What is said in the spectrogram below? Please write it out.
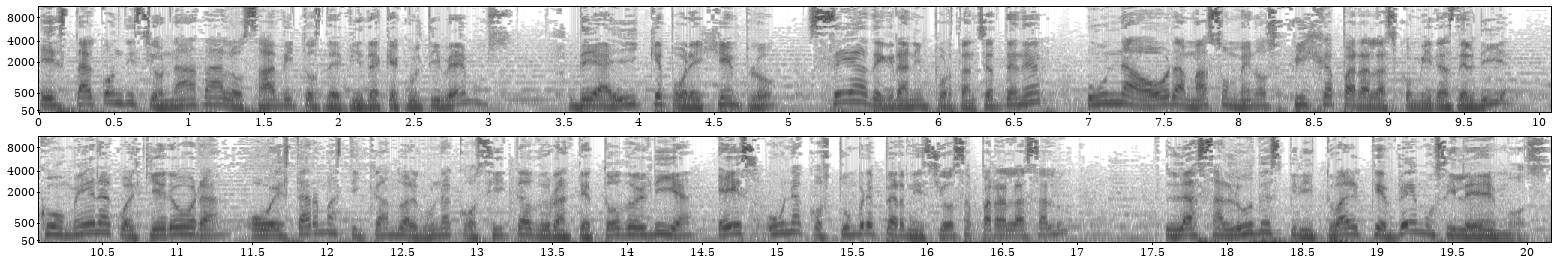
está condicionada a los hábitos de vida que cultivemos. De ahí que, por ejemplo, sea de gran importancia tener una hora más o menos fija para las comidas del día. Comer a cualquier hora o estar masticando alguna cosita durante todo el día es una costumbre perniciosa para la salud. La salud espiritual que vemos y leemos.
